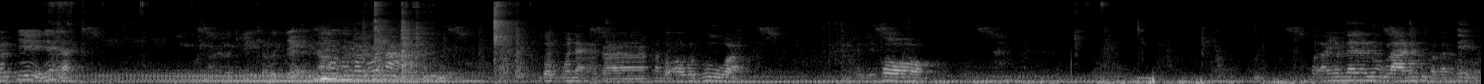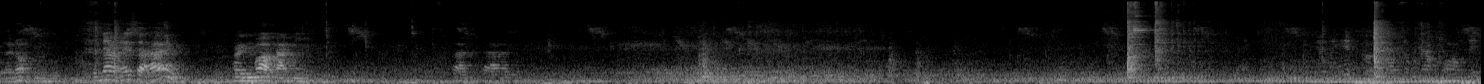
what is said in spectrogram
รถเจ๊เนี่ยแหละรถเจ๊รถเจ๊น้อเนาะงรถรถหนาตกมันอะก็ทำบอกเอารถผู้อะทีนี้พอเวลายังได้ลูกลานนี่คือปกติแล้วเนาะเป็นแนวไหนสายเป็นว่าการดี สายสาย จะมาเฮ็ดเปิดออกดำๆออกเด็ด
